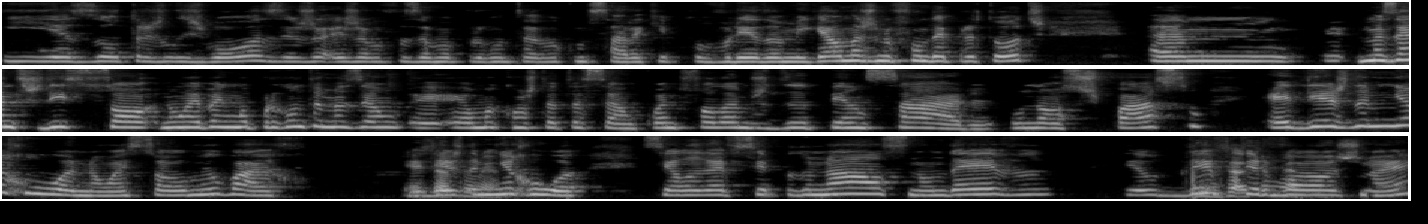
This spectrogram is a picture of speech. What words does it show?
e, as outras Lisboas, eu já, eu já, vou fazer uma pergunta, vou começar aqui pelo vereador Miguel, mas no fundo é para todos. Um, mas antes disso, só não é bem uma pergunta, mas é, um, é, é uma constatação. Quando falamos de pensar o nosso espaço, é desde a minha rua, não é só o meu bairro. É Exatamente. desde a minha rua. Se ela deve ser pedonal, se não deve, eu devo Exatamente. ter voz, não é?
